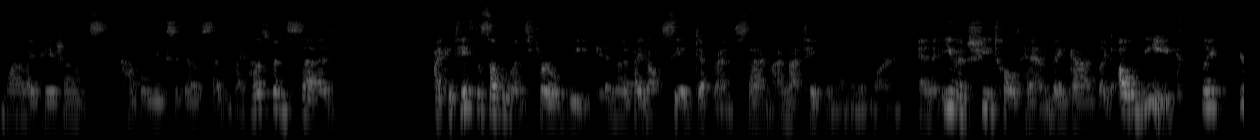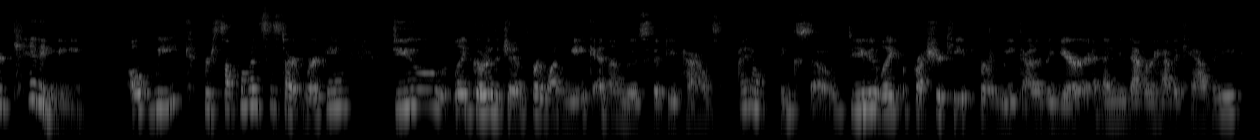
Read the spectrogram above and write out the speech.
one of my patients a couple weeks ago said, My husband said I could take the supplements for a week, and then if I don't see a difference, then I'm not taking them anymore. And even she told him, thank God, like, a week? Like, you're kidding me. A week for supplements to start working? Do you like go to the gym for one week and then lose 50 pounds? I don't think so. Do you like brush your teeth for a week out of the year and then you never have a cavity?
